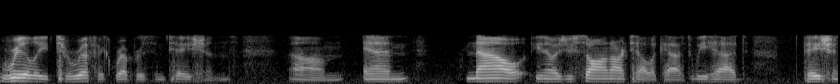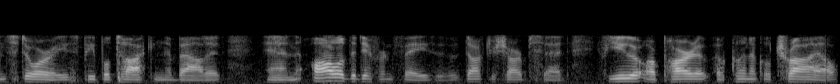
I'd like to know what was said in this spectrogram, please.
Really terrific representations. Um, and now, you know, as you saw on our telecast, we had patient stories, people talking about it, and all of the different phases. As Dr. Sharp said, if you are part of a clinical trial,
